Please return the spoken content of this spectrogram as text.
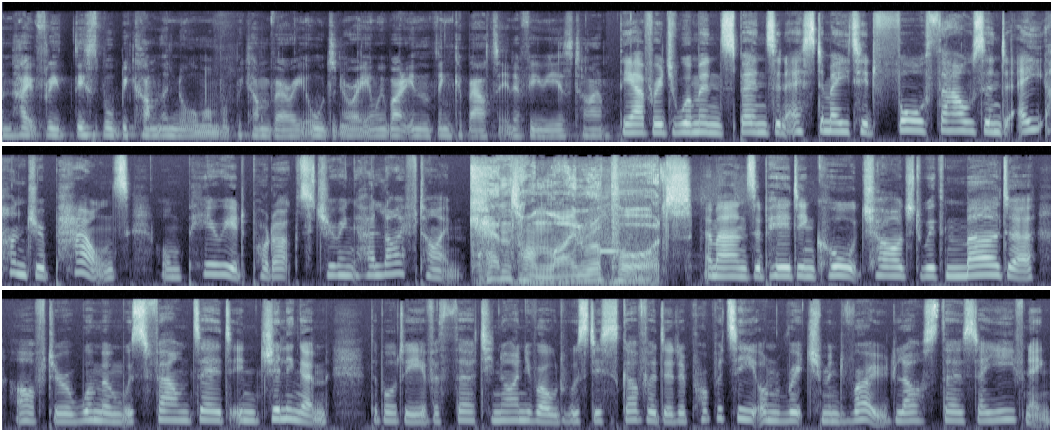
and hopefully this will become the norm and will become very ordinary and we won't even think about it in a few years' time. The average woman spends an estimated £4,800 on period products during her lifetime. Kent Online reports. A man's appeared in court charged with murder after a woman was found dead in Gillingham. The body of a 39 year old was discovered at a property on Richmond Road last Thursday evening.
